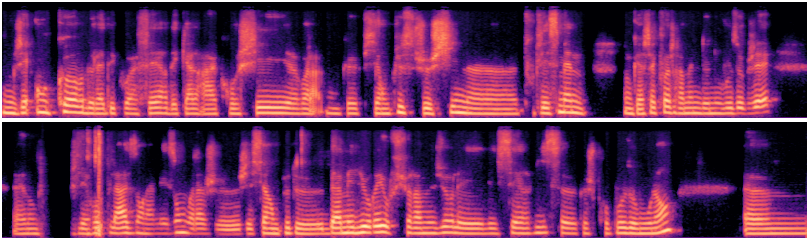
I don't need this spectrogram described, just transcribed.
Donc j'ai encore de la déco à faire, des cadres à accrocher, euh, voilà. Donc euh, puis en plus je chine toutes les semaines, donc à chaque fois je ramène de nouveaux objets, donc je les replace dans la maison. Voilà, j'essaie un peu d'améliorer au fur et à mesure les, les, services que je propose au moulin. Euh,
